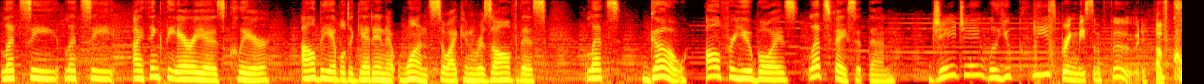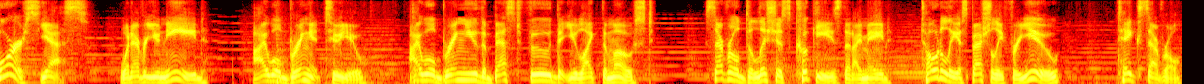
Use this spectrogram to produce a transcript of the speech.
Let's see, let's see. I think the area is clear. I'll be able to get in at once so I can resolve this. Let's go. All for you, boys. Let's face it then. JJ, will you please bring me some food? Of course, yes. Whatever you need, I will bring it to you. I will bring you the best food that you like the most. Several delicious cookies that I made totally especially for you. Take several.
